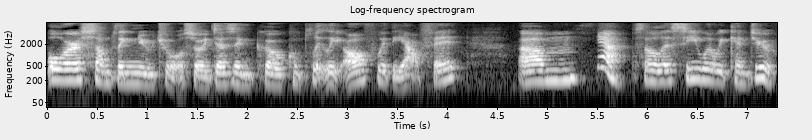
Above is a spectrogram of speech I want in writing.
or something neutral so it doesn't go completely off with the outfit. Um, yeah, so let's see what we can do.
